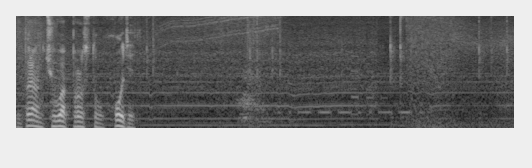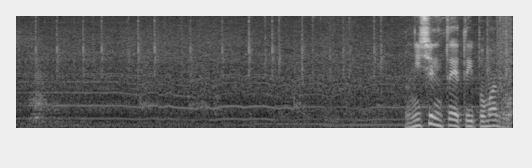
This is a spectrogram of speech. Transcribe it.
Ну прям чувак просто уходит. Ну, не сильно-то это и помогло.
